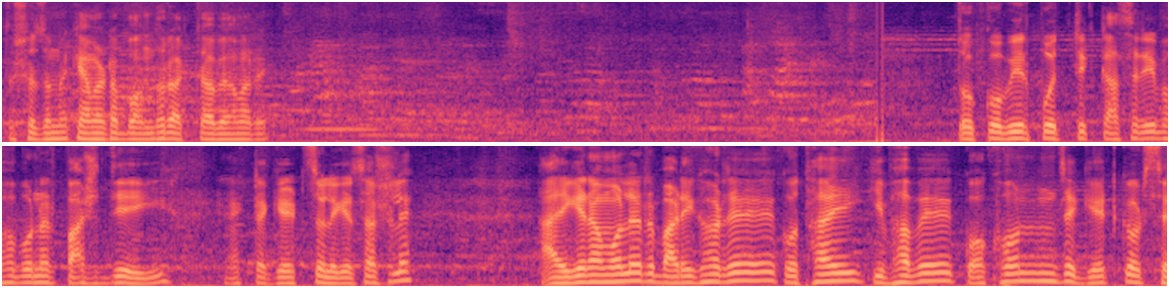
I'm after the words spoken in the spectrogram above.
তো সেজন্য ক্যামেরাটা বন্ধ রাখতে হবে আমারে। তো কবির পৈতৃক কাছারি ভবনের পাশ দিয়েই একটা গেট চলে গেছে। আসলে আইগের আমলের বাড়িঘরে কোথায়, কীভাবে, কখন যে গেট করছে,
